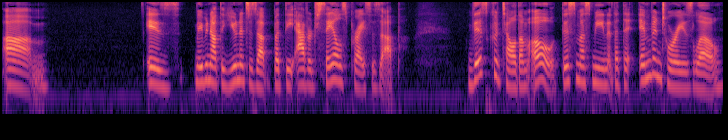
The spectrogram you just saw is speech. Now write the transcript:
um, is maybe not the units is up, but the average sales price is up this could tell them, oh, this must mean that the inventory is low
